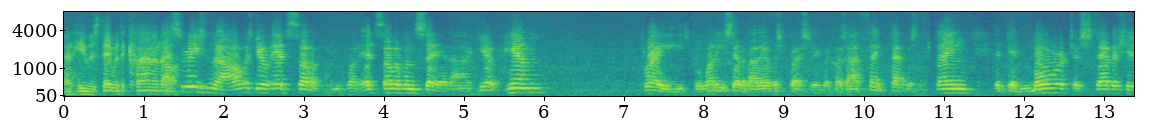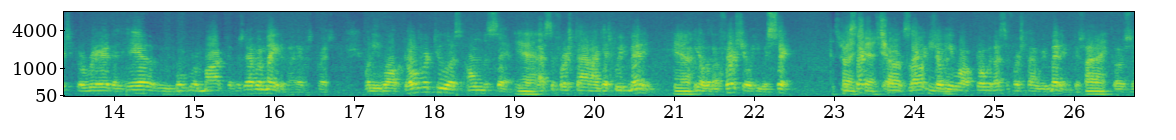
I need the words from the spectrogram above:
and he was, they were the clan and all. That's the reason that I always give Ed Sullivan what Ed Sullivan said. I give him praise for what he said about Elvis Presley because I think that was the thing that did more to establish his career than any other remark that was ever made about Elvis Presley. When he walked over to us on the set, Yeah. that's the first time I guess we'd met him. Yeah, You know, with our first show, he was sick. That's The right. second Yeah, show, Charles the second show he it. walked over, that's the first time we met him because Right. because uh,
